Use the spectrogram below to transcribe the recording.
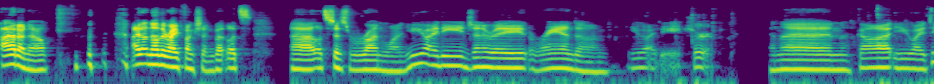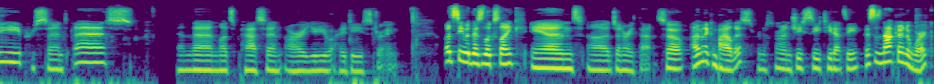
I don't know. I don't know the right function, but let's uh, let's just run one. UUID generate random UUID, sure. And then got UUID percent s, and then let's pass in our UUID string. Let's see what this looks like and uh, generate that. So I'm going to compile this. We're just going to run gcc.t. This is not going to work.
